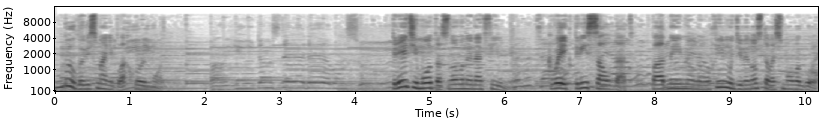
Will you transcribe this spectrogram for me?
Был бы весьма неплохой мод. Третий мод, основанный на фильме. Quake 3 Солдат, по одноименному фильму 98 года.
